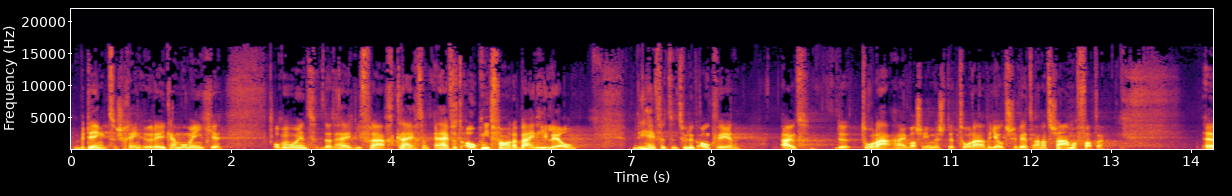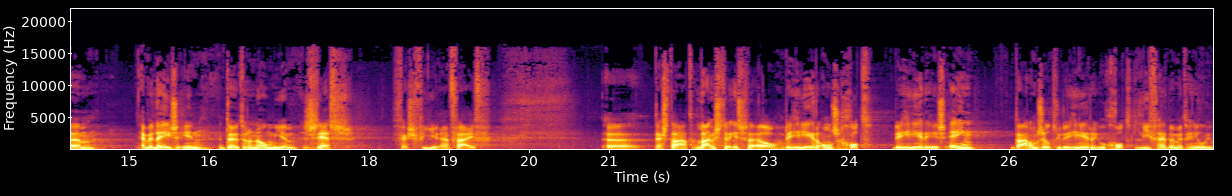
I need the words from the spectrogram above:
bedenkt. Dus geen Eureka-momentje op het moment dat hij die vraag krijgt. En hij heeft het ook niet van Rabijn Hillel. Die heeft het natuurlijk ook weer uit de Torah. Hij was immers de Torah, de Joodse wet, aan het samenvatten. Ehm, en we lezen in Deuteronomium 6, vers 4 en 5. Uh, eh, daar staat: Luister Israël, de Heere onze God, de Heere is één. Daarom zult u de Heere uw God liefhebben met heel uw,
